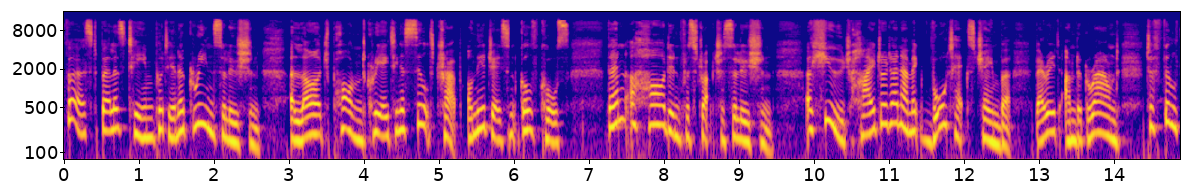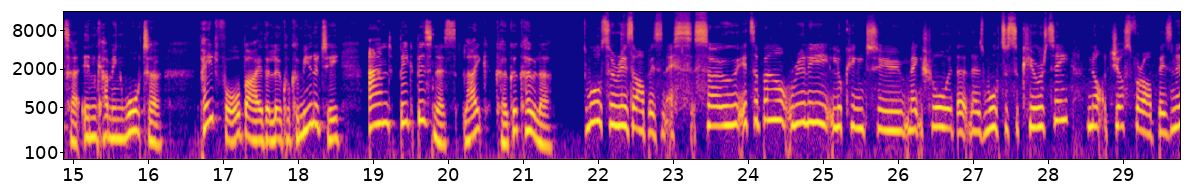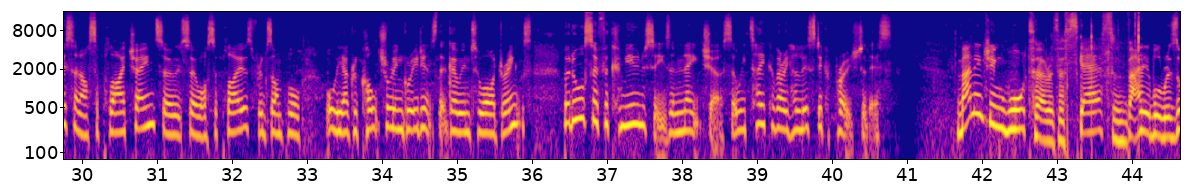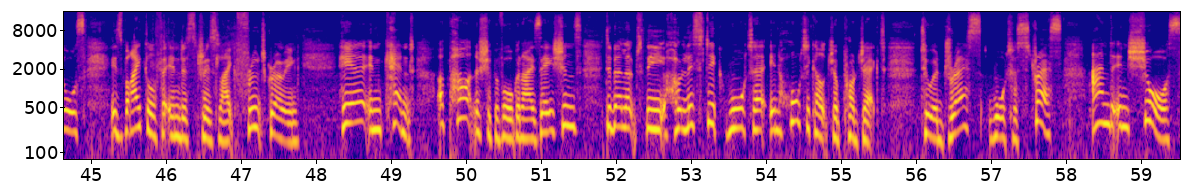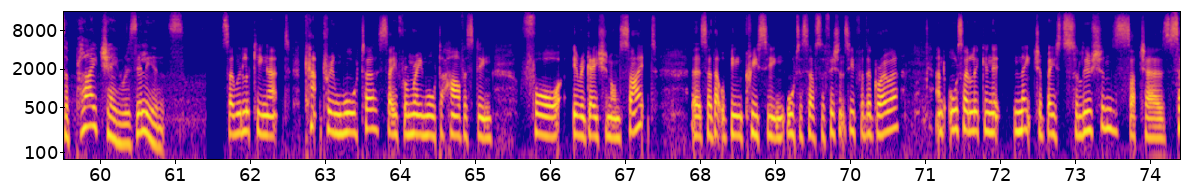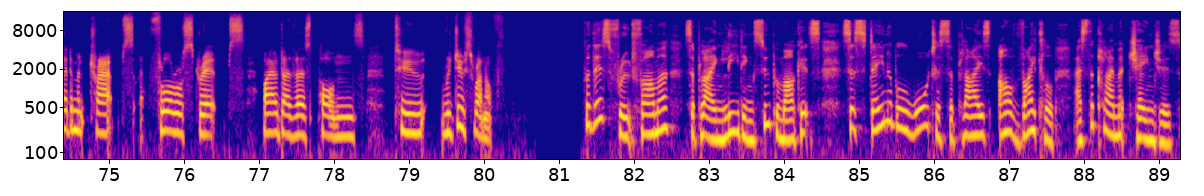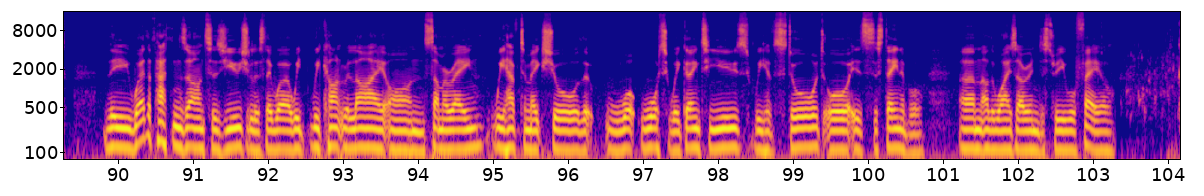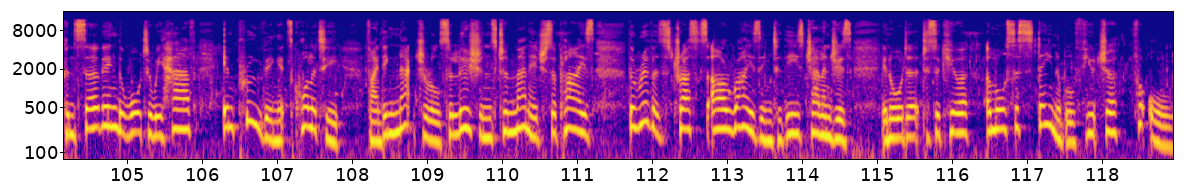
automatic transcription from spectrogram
First, Bella's team put in a green solution, a large pond creating a silt trap on the adjacent golf course. Then a hard infrastructure solution, a huge hydrodynamic vortex chamber buried underground to filter incoming water, paid for by the local community and big business like Coca-Cola. Water is our business, so it's about really looking to make sure that there's water security, not just for our business and our supply chain, so, so our suppliers, for example, all the agricultural ingredients that go into our drinks, but also for communities and nature. So we take a very holistic approach to this. Managing water as a scarce and valuable resource is vital for industries like fruit growing. Here in Kent, a partnership of organisations developed the Holistic Water in Horticulture project to address water stress and ensure supply chain resilience. So we're looking at capturing water, say from rainwater harvesting for irrigation on site. Uh, so that would be increasing water self-sufficiency for the grower. And also looking at nature-based solutions such as sediment traps, floral strips, biodiverse ponds to reduce runoff. For this fruit farmer, supplying leading supermarkets, sustainable water supplies are vital as the climate changes. The weather patterns aren't as usual as they were. We, we can't rely on summer rain. We have to make sure that what water we're going to use we have stored or is sustainable. Um, otherwise, our industry will fail. Conserving the water we have, improving its quality, finding natural solutions to manage supplies. The rivers trusts are rising to these challenges in order to secure a more sustainable future for all.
